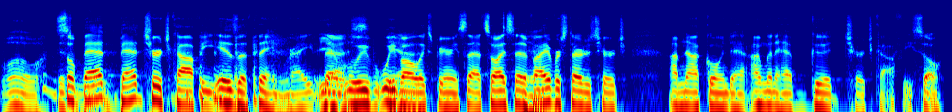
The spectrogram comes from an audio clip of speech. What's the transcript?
whoa. so bad bad church coffee is a thing, right? Yes, that we've we've yeah. all experienced that. So I said, if Yeah. I ever start a church, I'm not going to. Ha- I'm going to have good church coffee. So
